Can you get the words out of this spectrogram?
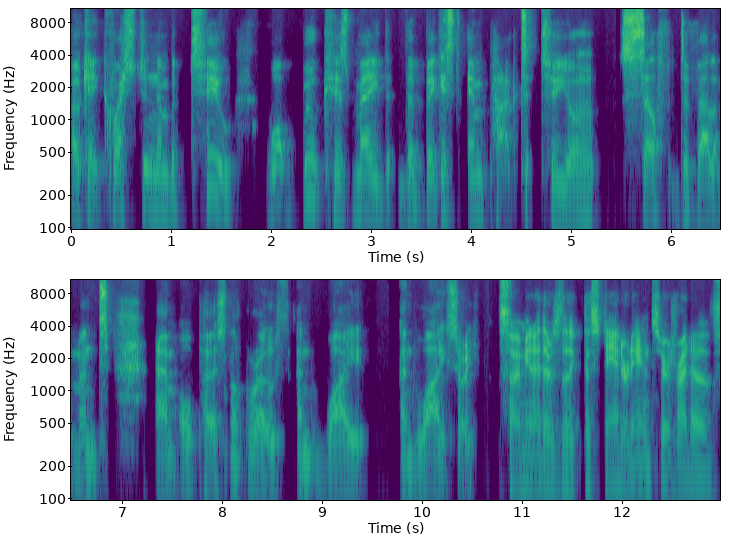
Okay. Question number two What book has made the biggest impact to your self development um, or personal growth and why? And why? Sorry. So, I mean, there's like the standard answers, right? Of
